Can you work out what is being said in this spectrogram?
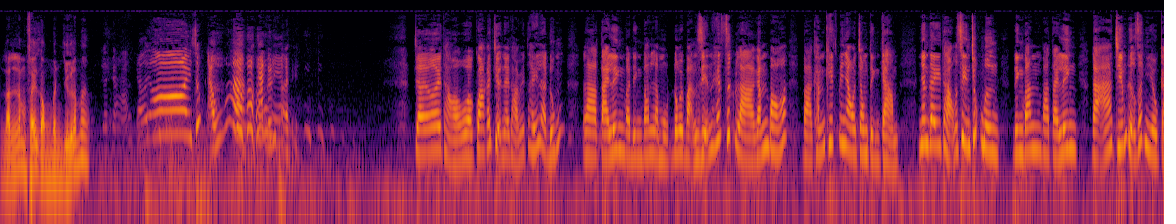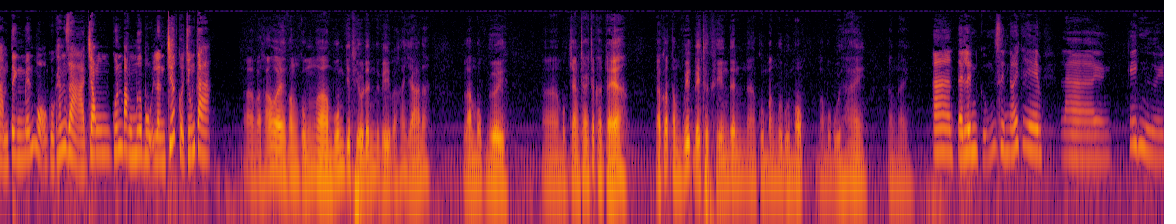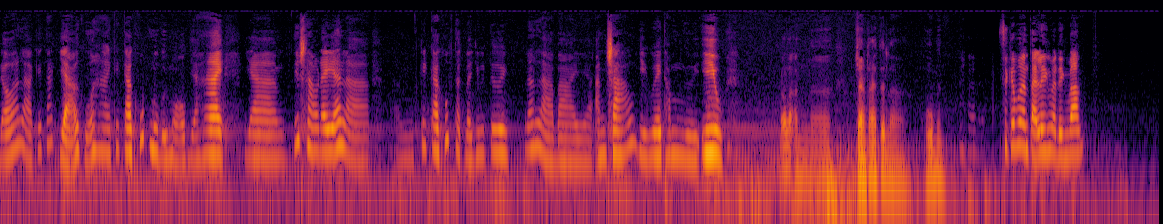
Lạnh lắm phải gồng mình dữ lắm á Trời ơi, xúc động quá à. Trời ơi Thảo qua cái chuyện này Thảo mới thấy là đúng là Tài Linh và Đình Văn là một đôi bạn diễn hết sức là gắn bó và khắn khít với nhau trong tình cảm. Nhân đây Thảo cũng xin chúc mừng Đình Văn và Tài Linh đã chiếm được rất nhiều cảm tình mến mộ của khán giả trong cuốn băng mưa bụi lần trước của chúng ta. À, và Thảo ơi, Văn cũng à, muốn giới thiệu đến quý vị và khán giả đó là một người, à, một chàng trai rất là trẻ đã có tâm huyết để thực hiện lên à, cuồng băng mưa bụi 1 và mưa bụi 2 lần này. À, Tài Linh cũng xin nói thêm là cái người đó là cái tác giả của hai cái ca khúc Mưa bụi 1 và 2 và tiếp sau đây á là cái ca khúc thật là vui tươi đó là bài Anh Sáu về quê thăm người yêu Đó là anh à, chàng trai tên là Hữu Minh. Xin cảm ơn Tài Linh và Đình Văn.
